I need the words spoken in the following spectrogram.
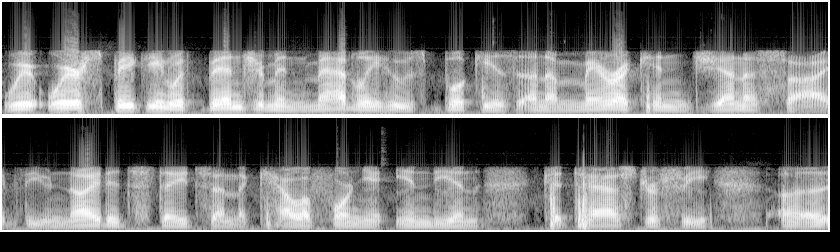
we're, we're speaking with Benjamin Madley, whose book is An American Genocide The United States and the California Indian Catastrophe. Uh,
